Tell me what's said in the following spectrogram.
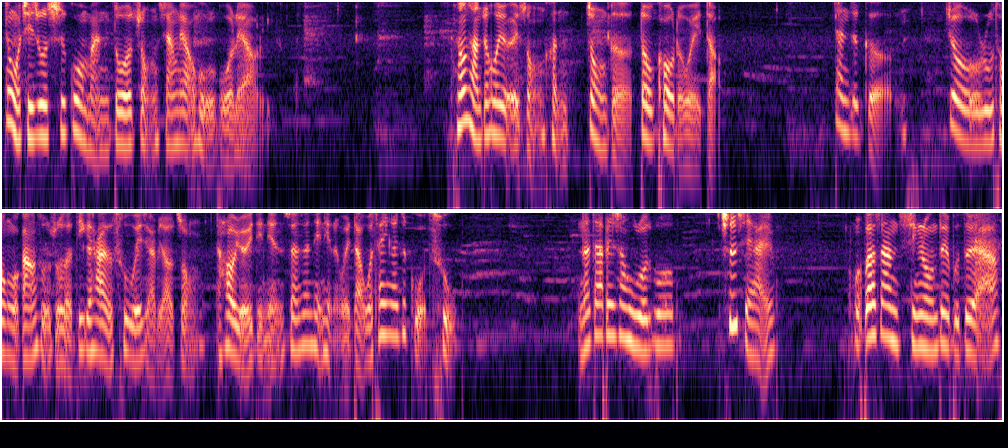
因为我其实我吃过蛮多种香料胡萝卜料理，通常就会有一种很重的豆蔻的味道，但这个就如同我刚刚所说的，第一个它的醋味起来比较重，然后有一点点酸酸甜甜的味道，我猜应该是果醋。那再配上胡萝卜，吃起来我不知道这样形容对不对啊？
